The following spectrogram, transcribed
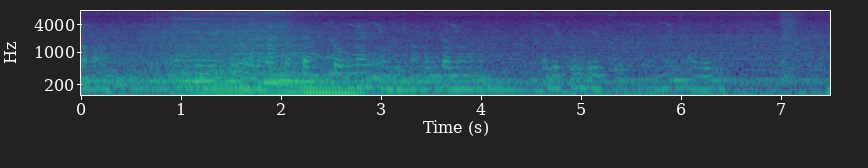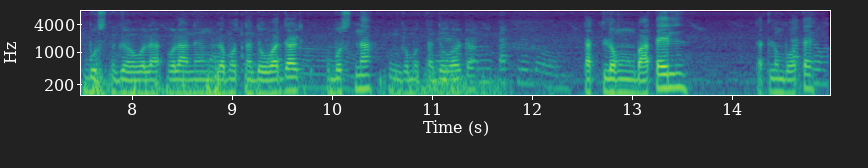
sa ang nilipin ko nasa 10th floor na yun. Hindi sa kanda na palikod-likod. Ubus na wala, wala nang gamot na duwa dark. Ubus na yung gamot na duwa Meron dark. tatlo doon. Tatlong batel. Tatlong bote. Tatlong,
